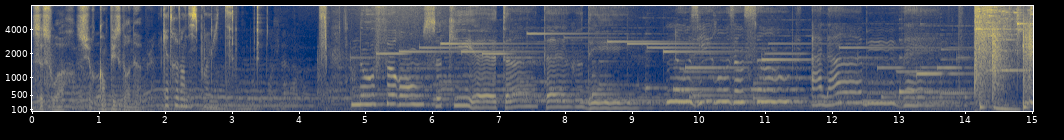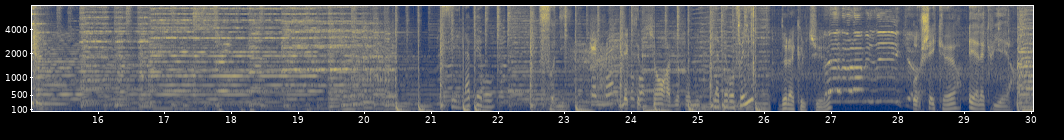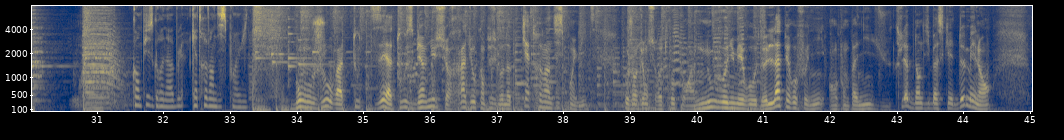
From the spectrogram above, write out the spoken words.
ce soir sur Campus Grenoble. 90.8. Nous ferons ce qui est interdit. Nous irons ensemble à la buvette. C'est l'apéro. Phonie. L'exception radiophonique. L'apérophonie De la culture. Au shaker et à la cuillère. Campus Grenoble 90.8. Bonjour à toutes et à tous, bienvenue sur Radio Campus Grenoble 90.8. Aujourd'hui on se retrouve pour un nouveau numéro de l'apérophonie en compagnie du club d'Andy Basket de Mélan.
